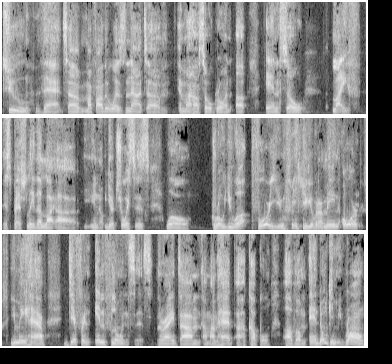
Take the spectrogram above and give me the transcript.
to that. Uh, my father was not um, in my household growing up. And so life, especially the, uh, you know, your choices will grow you up for you. you get what I mean? Or you may have different influences, right? Um, um I've had a couple of them. And don't get me wrong,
